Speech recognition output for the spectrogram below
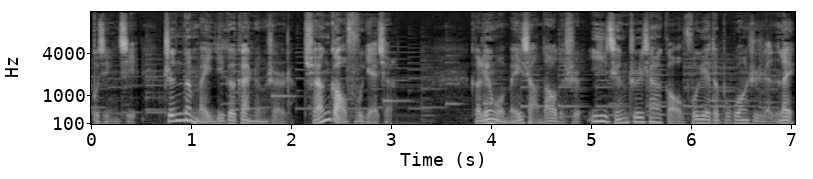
不景气，真的没一个干正事儿的，全搞副业去了。可令我没想到的是，疫情之下搞副业的不光是人类，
